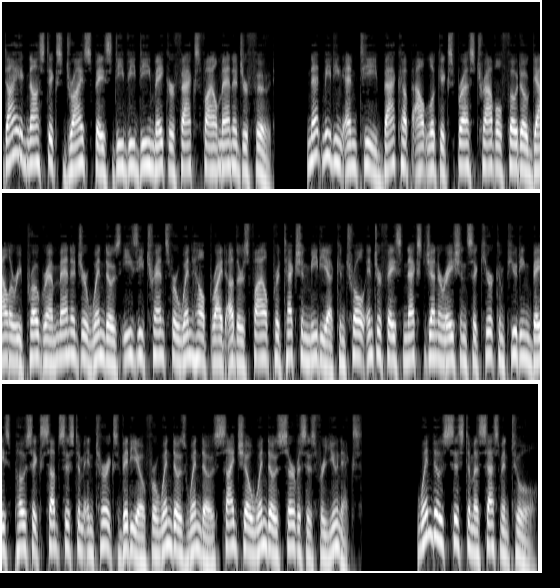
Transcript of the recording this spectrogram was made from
Diagnostics DriveSpace DVD Maker Fax File Manager Food. NetMeeting NT Backup Outlook Express Travel Photo Gallery Program Manager Windows Easy Transfer WinHelp Write Others File Protection Media Control Interface Next Generation Secure Computing Base POSIX Subsystem Interix Video for Windows Windows Sideshow Windows Services for Unix Windows System Assessment Tool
